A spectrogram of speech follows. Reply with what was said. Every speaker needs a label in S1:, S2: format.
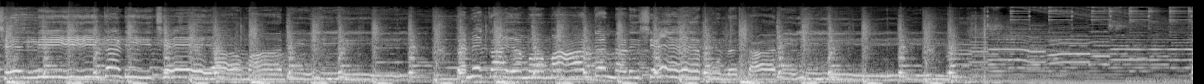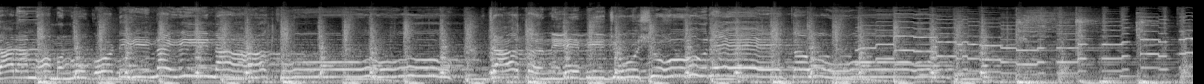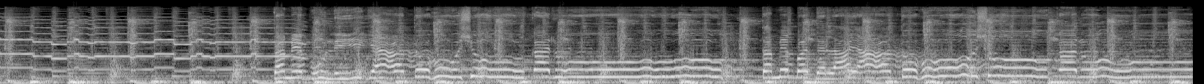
S1: છેલ્લી ઘડી છે આ મારી. તને કાયમ માટ નડશે ભૂલ તારી. તારા નોમનું ગોડી ન તમે ભૂલી ગયા તો હું શું કરું? તમે બદલાયા તો હું શું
